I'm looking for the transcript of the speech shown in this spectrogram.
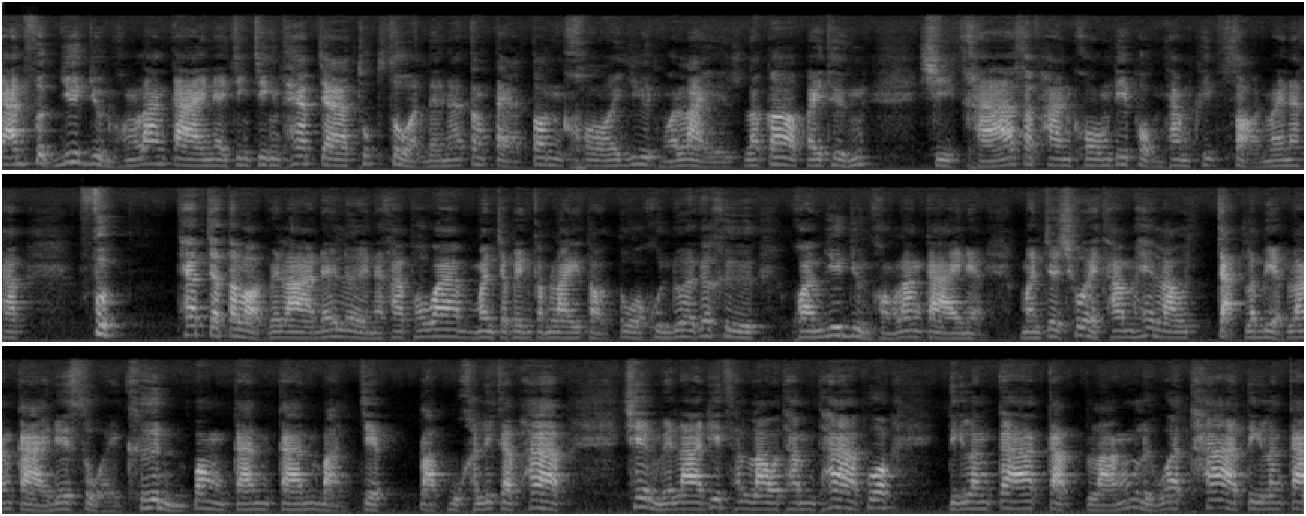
การฝึกยืดหยุ่นของร่างกายเนี่ยจริง ๆ แทบจะทุกส่วนเลยนะ ตั้งแต่ต้นคอยืดหัวไหล่ แล้วก็ไปถึงฉีกขาสะพานโค้งที่ผมทำคลิปสอนไว้นะครับ ฝึก แทบจะตลอดเวลาได้เลยนะครับ เพราะว่ามันจะเป็นกำไรต่อตัวคุณด้วยก็คือ ความยืดหยุ่นของร่างกายเนี่ย มันจะช่วยทำให้เราจัดระเบียบร่างกายได้สวยขึ้น ป้องกันการบาดเจ็บ ปรับบุคลิกภาพ เช่น เวลาที่เราทำท่าพวกตีลังกากลับหลังหรือว่าท่าตีลังกา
